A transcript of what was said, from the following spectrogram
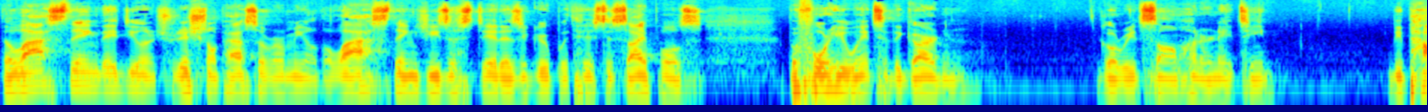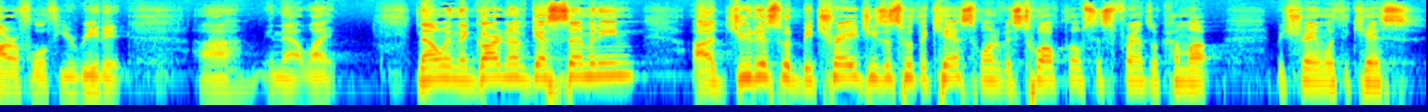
the last thing they do in a traditional Passover meal, the last thing Jesus did as a group with his disciples before he went to the garden, go read Psalm 118. Be powerful if you read it uh, in that light. Now, in the Garden of Gethsemane, uh, Judas would betray Jesus with a kiss. One of his 12 closest friends would come up, betray him with a kiss.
